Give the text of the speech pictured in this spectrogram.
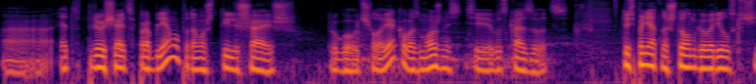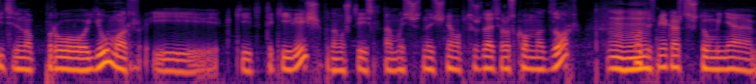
а, это превращается в проблему, потому что ты лишаешь другого человека возможности высказываться. То есть понятно, что он говорил исключительно про юмор и какие-то такие вещи, потому что если там мы сейчас начнем обсуждать Роскомнадзор, ну, то есть мне кажется, что у меня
